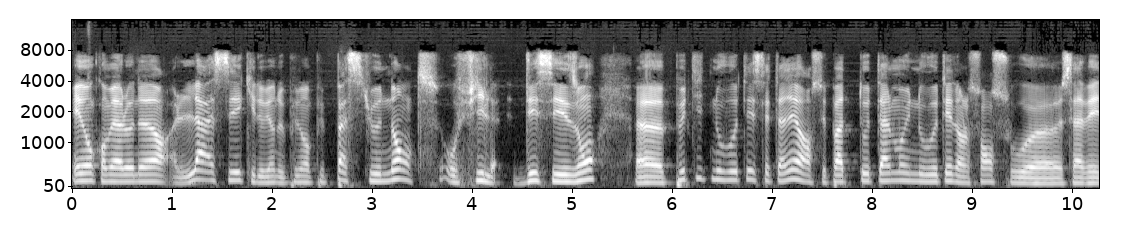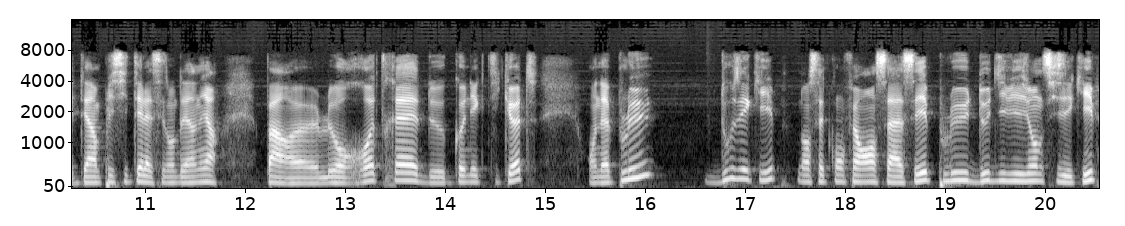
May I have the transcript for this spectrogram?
Et donc on met à l'honneur l'AC qui devient de plus en plus passionnante au fil des saisons. Euh, petite nouveauté cette année, alors c'est pas totalement une nouveauté dans le sens où euh, ça avait été implicité la saison dernière par euh, le retrait de Connecticut. On n'a plus 12 équipes dans cette conférence AAC, plus deux divisions de 6 équipes.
